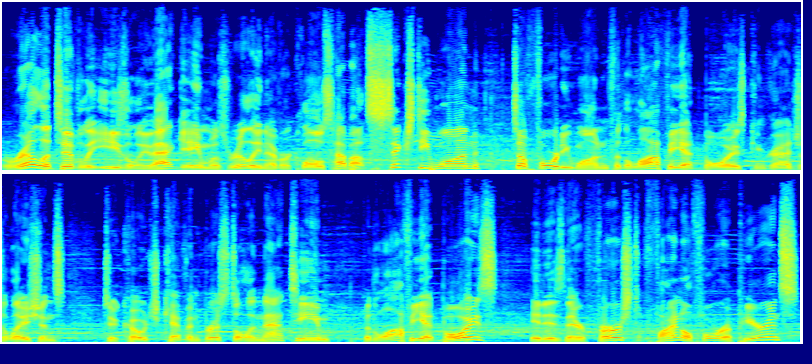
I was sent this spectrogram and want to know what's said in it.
relatively easily. That game was really never close. How about 61 to 41 for the Lafayette boys? Congratulations to Coach Kevin Bristol and that team. For the Lafayette boys, it is their first Final Four appearance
